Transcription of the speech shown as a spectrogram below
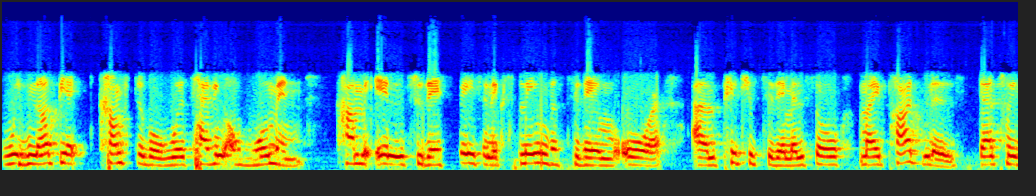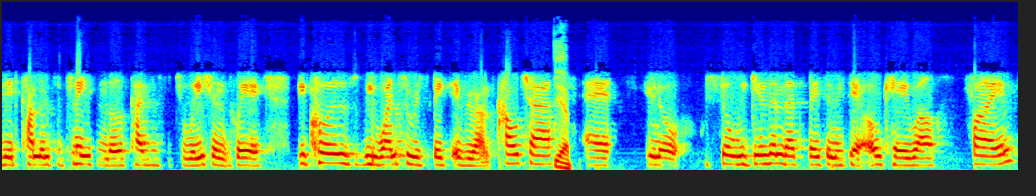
would not be comfortable with having a woman come into their space and explain this to them or um, pitch it to them. And so my partners, that's where they'd come into place in those kinds of situations where because we want to respect everyone's culture Yep. and, you know, so we give them that space and we say, okay, well, fine.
